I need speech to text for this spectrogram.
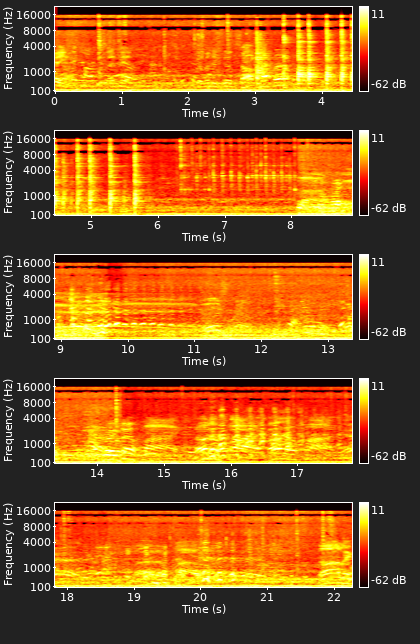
It. It's a really good. Salt, pepper. Butterfly, butterfly, butterfly. Butterfly. Garlic.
